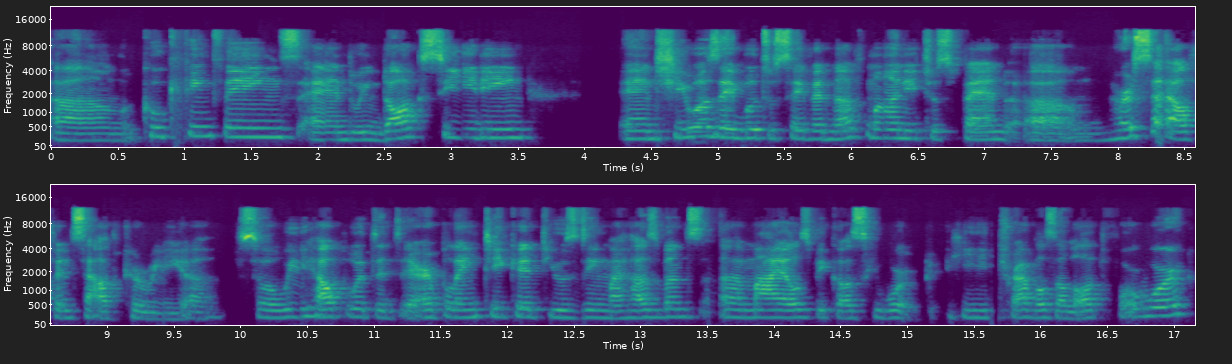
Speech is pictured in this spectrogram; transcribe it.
um, cooking things and doing dog seating. And she was able to save enough money to spend um, herself in South Korea. So we helped with the airplane ticket using my husband's uh, miles because he work he travels a lot for work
